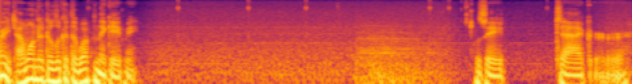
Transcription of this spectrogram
Right, I wanted to look at the weapon they gave me. It was a dagger.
